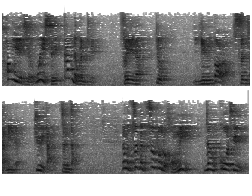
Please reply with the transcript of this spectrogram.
创业者为谁干的问题，所以呢，就引爆了生产力的巨大的增长。那么这个制度的红利让过去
